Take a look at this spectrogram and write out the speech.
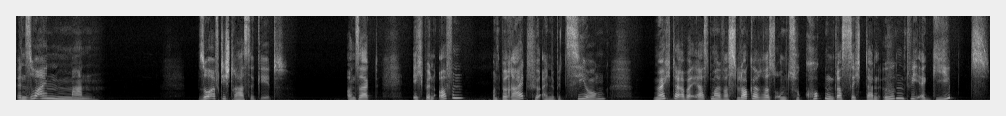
wenn so ein Mann so auf die Straße geht und sagt, ich bin offen und bereit für eine Beziehung, möchte aber erstmal was Lockeres, um zu gucken, was sich dann irgendwie ergibt.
